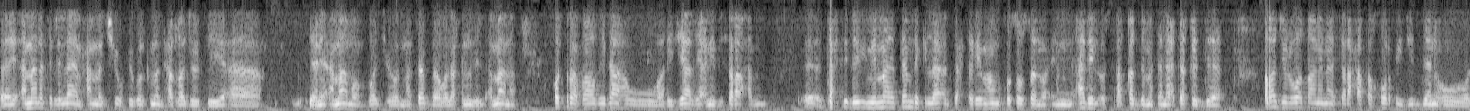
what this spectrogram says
آه، أمانة لله يا محمد. شوف يقول لك مدح الرجل في آه يعني أمامه بوجهه المسبة ولكن للأمانة أسرة فاضلة ورجال يعني بصراحة آه، تحت ما تملك إلا أن تحترمهم خصوصا وإن هذه الأسرة قدمت أنا أعتقد آه، رجل وطن أنا صراحة فخور فيه جدا هو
